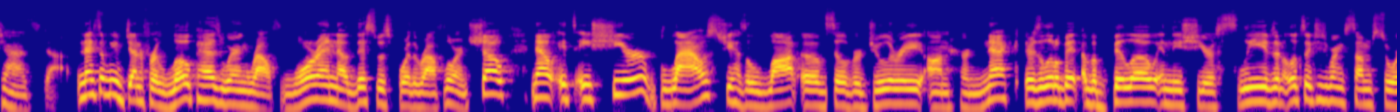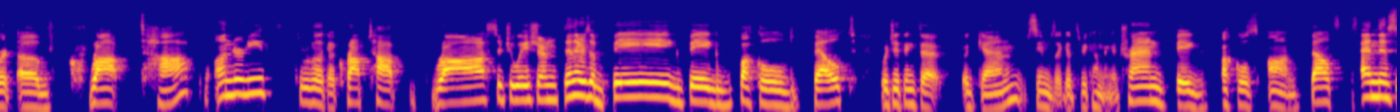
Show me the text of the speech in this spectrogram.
jazzed up. Next up, we have Jennifer Lopez wearing Ralph Lauren. Now, this was for the Ralph Lauren show. Now, it's a sheer blouse. She has a lot of silver jewelry on her neck. There's a little bit of a billow in these sheer sleeves, and it looks like she's wearing some sort of crop top underneath, sort of like a crop top bra situation. Then there's a big, big buckled belt, which I think that again seems like it's becoming a trend. Big buckles on belts. And this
